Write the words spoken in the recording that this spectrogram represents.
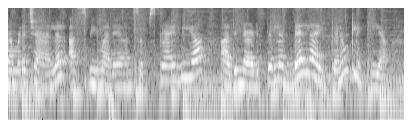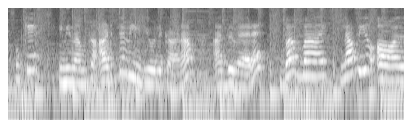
നമ്മുടെ ചാനൽ അസ്വി മലയാളം സബ്സ്ക്രൈബ് ചെയ്യുക. അതിന്റെ അടുത്തുള്ള ബെൽ ഐക്കണും ക്ലിക്ക് ചെയ്യാം ഓക്കെ ഇനി നമുക്ക് അടുത്ത വീഡിയോയിൽ കാണാം. അതുവരെ ബൈ ലവ് യു ഓൾ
